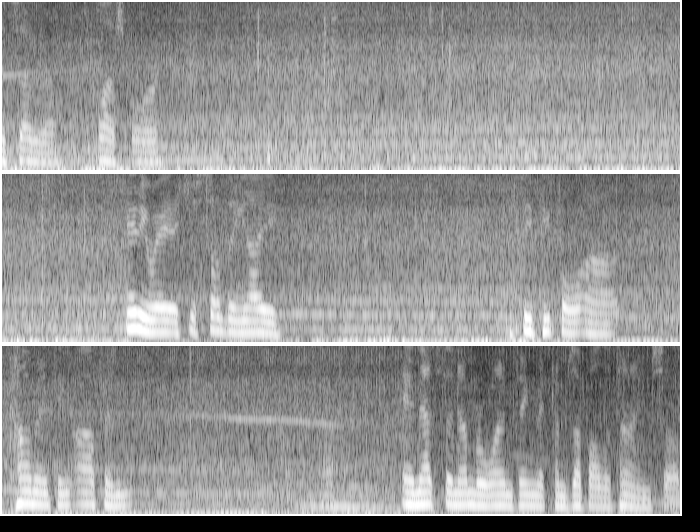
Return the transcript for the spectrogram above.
etc class 4 anyway it's just something I, I see people uh, commenting often and that's the number one thing that comes up all the time so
